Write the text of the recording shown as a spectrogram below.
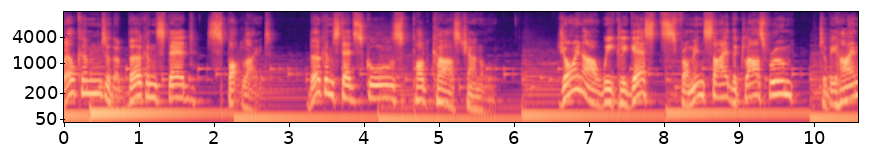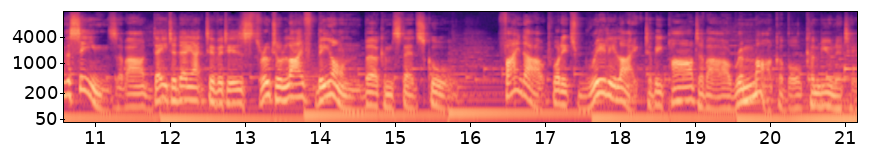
Welcome to the Berkhamsted Spotlight, Berkhamsted School's podcast channel. Join our weekly guests from inside the classroom to behind the scenes of our day to day activities through to life beyond Berkhamsted School. Find out what it's really like to be part of our remarkable community.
